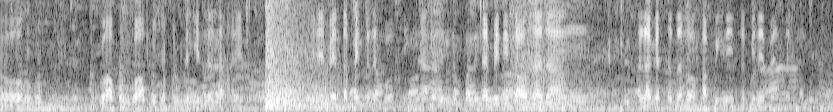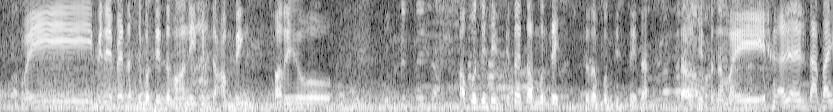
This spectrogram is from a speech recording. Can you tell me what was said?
Oo. Gwapo-gwapo siya pag naging lalaki. Binibenta pa ito na bossing na 70,000 ang alaga sa dalawang kambing na ito. Binibenta pa. May binibenta si boss dito mga native na kambing. Pareho Ah, buntis. Ito, ito, buntis. Ito, buntis na ito. Tapos ito na may... Ano, ano, tatay?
